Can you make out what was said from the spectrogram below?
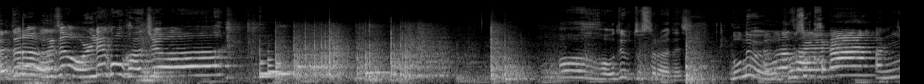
얘들아 의자 올리고 가죠. 아 어디부터 쓸어야 되지? 너네 왜 얘들아, 벌써 잘 가... 가. 안녕.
